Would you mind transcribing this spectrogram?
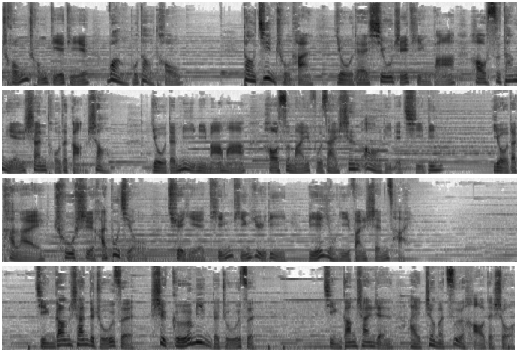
重重叠叠，望不到头；到近处看，有的修直挺拔，好似当年山头的岗哨；有的密密麻麻，好似埋伏在深坳里的骑兵；有的看来出世还不久，却也亭亭玉立，别有一番神采。井冈山的竹子是革命的竹子，井冈山人爱这么自豪地说：“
